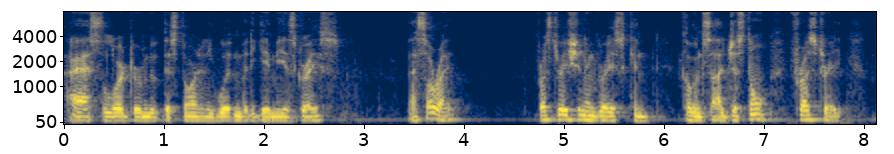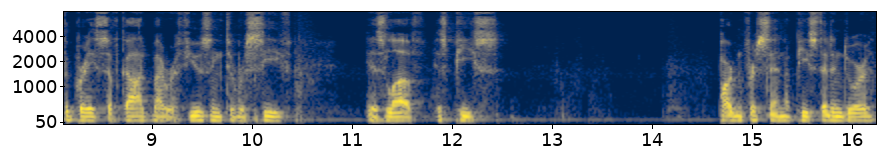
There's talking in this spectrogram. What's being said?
I asked the Lord to remove this thorn and he wouldn't, but he gave me his grace. That's all right. Frustration and grace can coincide. Just don't frustrate the grace of God by refusing to receive his love, his peace. Pardon for sin, a peace that endureth.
